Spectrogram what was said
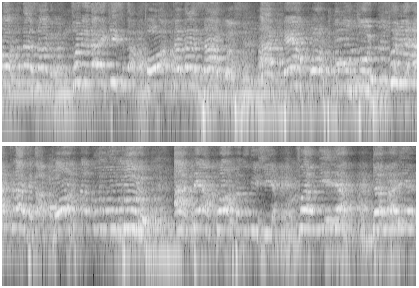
porta das águas. Família da Letícia, da porta das águas até a porta do monturo. Família da Cláudia, da porta do monturo até a porta vigia. Família da Maria,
